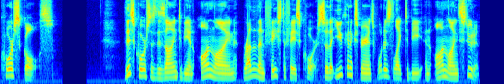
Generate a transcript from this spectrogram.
Course Goals This course is designed to be an online rather than face-to-face -face course so that you can experience what it's like to be an online student.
